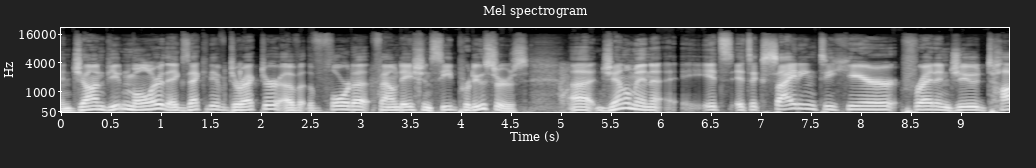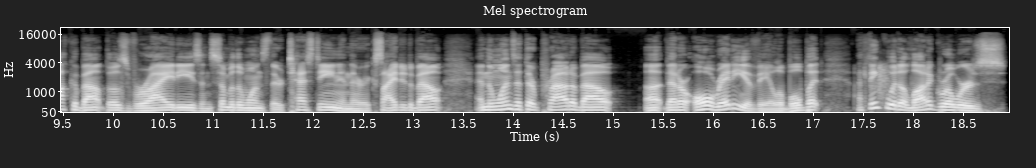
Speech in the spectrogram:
and John Beuttenmuller, the Executive Director of the Florida Foundation Seed Producers. Uh, gentlemen, it's it's exciting to hear Fred and Jude talk about those varieties and some of the ones they're testing and they're excited about, and the ones that they're proud about uh, that are already available. But I think what a lot of growers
